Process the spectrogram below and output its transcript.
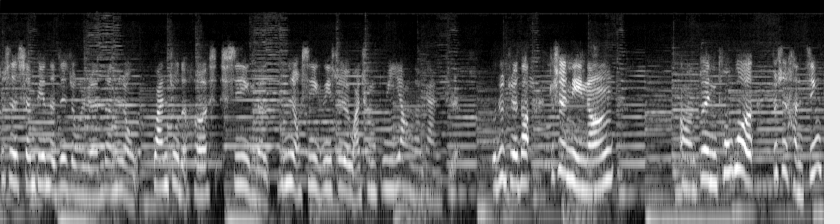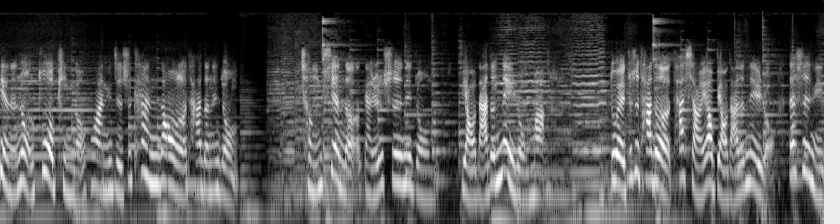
就是身边的这种人的那种关注的和吸引的那种吸引力是完全不一样的感觉。我就觉得，就是你能，嗯，对你通过就是很经典的那种作品的话，你只是看到了他的那种呈现的感觉，是那种。表达的内容嘛。对，就是他的他想要表达的内容。但是你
